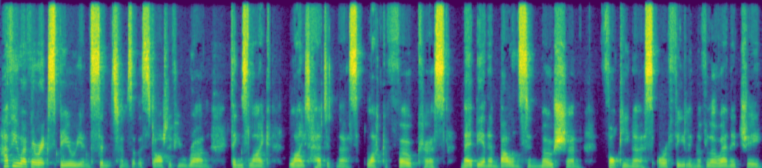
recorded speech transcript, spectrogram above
Have you ever experienced symptoms at the start of your run? Things like lightheadedness, lack of focus, maybe an imbalance in motion, fogginess, or a feeling of low energy?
